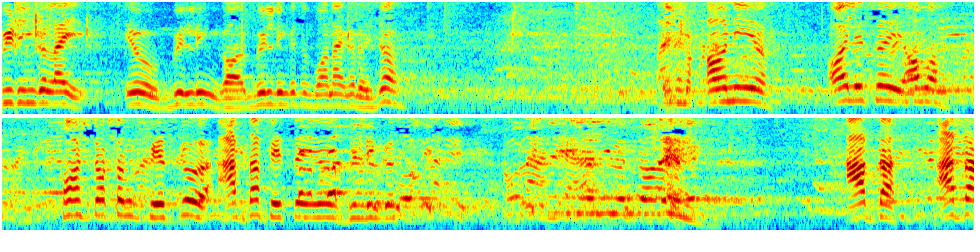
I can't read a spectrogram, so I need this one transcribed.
बिल्डिङको लागि यो बिल्डिङ घर बिल्डिङको चाहिँ बनाएको रहेछ। अनि अहिले चाहिँ अब कन्स्ट्रक्सन फेजको आधा फेज चाहिँ यो बिल्डिङको आधा आधा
